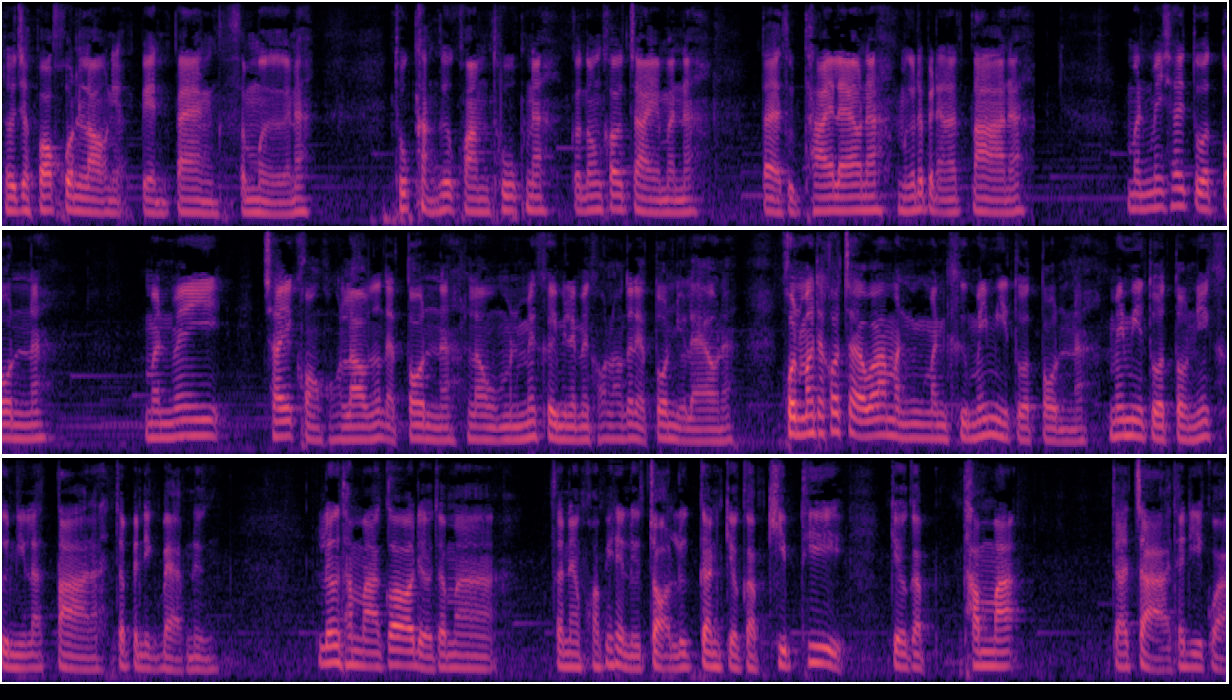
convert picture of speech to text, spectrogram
โดยเฉพาะคนเราเนี่ยเปลี่ยนแปลงเสมอนะ ทุกขังคือความทุกข์นะ ก็ต้องเข้าใจมันนะ แต่สุดท้ายแล้วนะ มันก็ได้เป็นอนัตตานะ มันไม่ใช่ตัวตนนะ มันไม่ใช่ของของเราตั้งแต่ต้นนะ เรา มันไม่เคยมีอะไรเป็นของเราตั้งแต่ต้นอยู่แล้วนะ คนมักจะเข้าใจว่ามัน มันคือไม่มีตัวตนนะ ไม่มีตัวตนนี่คือนิรตานะ จะเป็นอีกแบบหนึ่ง เรื่องธรรมะก็เดี๋ยวจะมาแสดงความคิดเห็นหรือเจาะลึกกันเกี่ยวกับคลิปที่เกี่ยวกับธรรมะจะจ๋าจะดีกว่า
